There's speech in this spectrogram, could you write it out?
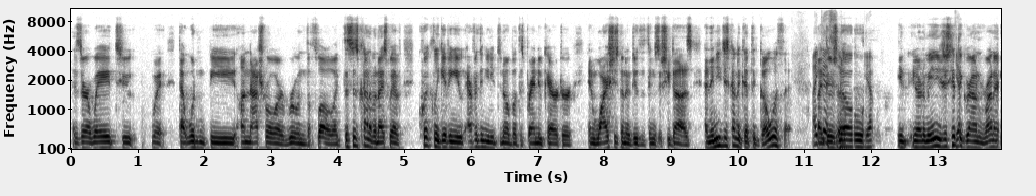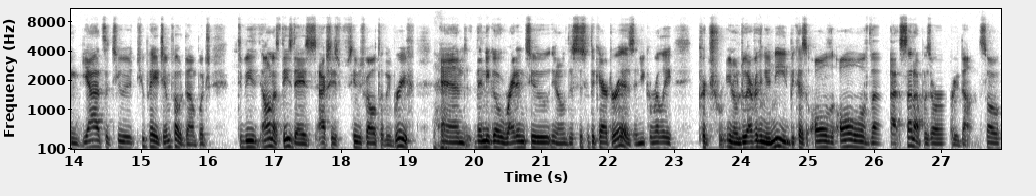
is there a way to way, that wouldn't be unnatural or ruin the flow like this is kind of a nice way of quickly giving you everything you need to know about this brand new character and why she's going to do the things that she does and then you just kind of get to go with it I like guess there's so. no Yep. You, know what I mean? You just hit the ground running. Yeah, it's a two two page info dump, which, to be honest, these days actually seems relatively brief. and then you go right into you know this is who the character is, and you can really portray, you know do everything you need because all all of that, setup was already done. So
